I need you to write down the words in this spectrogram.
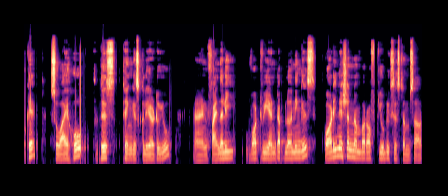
okay? So i hope this thing is clear to you. And finally what we end up learning is coordination number of cubic systems are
